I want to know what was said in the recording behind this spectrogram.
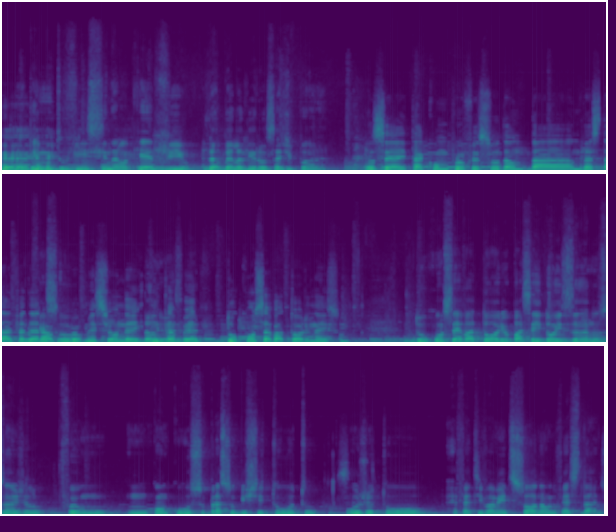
Não tem muito vice, não. Aqui é viu. Isabela virou sergipana. Você aí está como professor da, da Universidade Federal, professor como eu mencionei, e também do conservatório, não é isso? Do conservatório eu passei dois anos, Ângelo. Foi um, um concurso para substituto. Sim. Hoje eu estou efetivamente só na universidade.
